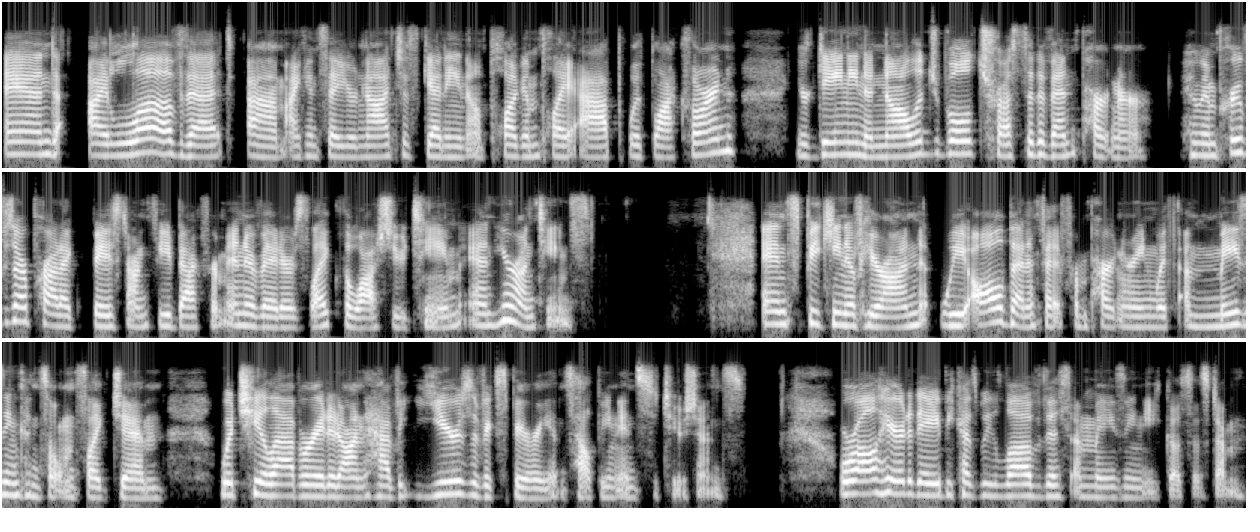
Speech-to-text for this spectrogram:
And I love that um, I can say you're not just getting a plug and play app with Blackthorn, you're gaining a knowledgeable, trusted event partner who improves our product based on feedback from innovators like the WashU team and Huron teams. And speaking of Huron, we all benefit from partnering with amazing consultants like Jim, which he elaborated on have years of experience helping institutions. We're all here today because we love this amazing ecosystem.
